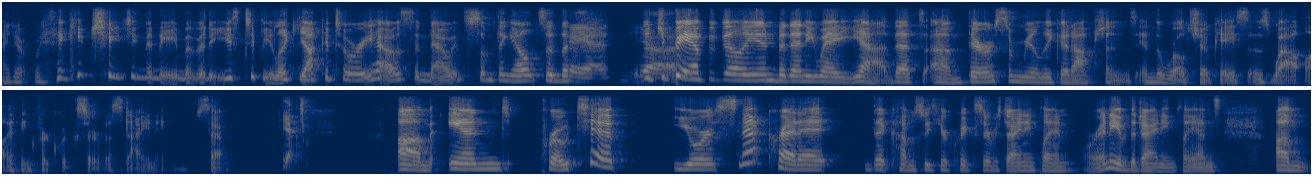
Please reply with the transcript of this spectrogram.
I don't I keep changing the name of it. It used to be like Yakitori House and now it's something else in the, Japan. the Japan Pavilion. But anyway, yeah, that's um there are some really good options in the World Showcase as well, I think, for quick service dining. So Yeah. Um, and pro tip, your snack credit that comes with your quick service dining plan or any of the dining plans, um,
